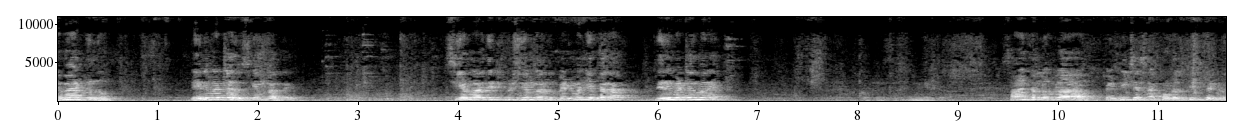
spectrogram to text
ఏమంటున్నావు దేని పెట్టలేదు సీఎం గారి సీఎం గారిది డిప్యూటీ సీఎం గారికి పెట్టమని చెప్పారా? దేనికి పెట్టలేదు మరి? సాయంత్రం లోపల పెట్టి చేసిన ఫోటోస్ తీసి పెట్టు.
